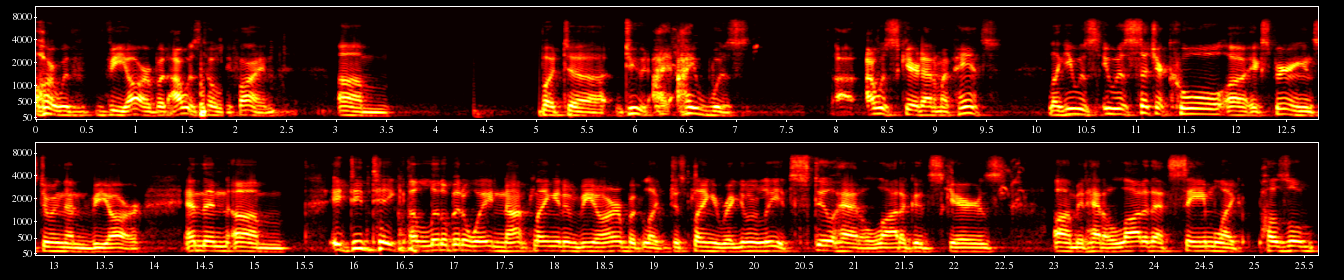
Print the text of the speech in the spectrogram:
are with VR. But I was totally fine. Um, but uh, dude, I I was uh, I was scared out of my pants. Like it was it was such a cool uh, experience doing that in VR. And then um, it did take a little bit away not playing it in VR, but like just playing it regularly, it still had a lot of good scares. Um, it had a lot of that same like puzzle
